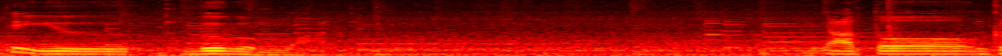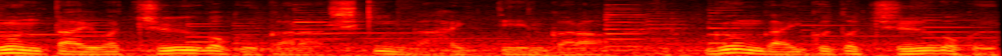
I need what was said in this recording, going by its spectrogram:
っっていう部分もあるあと軍隊は中国から資金が入っているから軍が行くと中国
